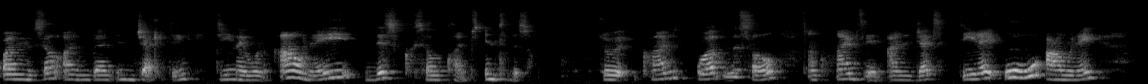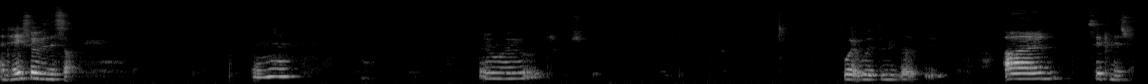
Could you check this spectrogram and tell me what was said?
climbing the cell and then injecting DNA or RNA, this cell climbs into the cell. So it climbs grabs the cell and climbs in and injects DNA or RNA and takes over the cell. Mm-hmm. Anyway, Wait, with and sickness.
